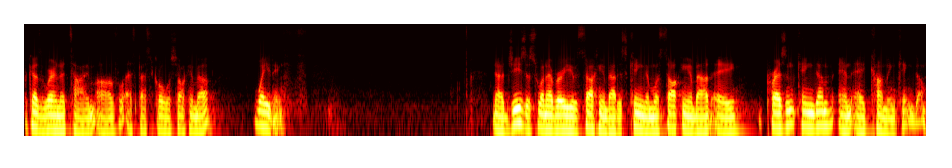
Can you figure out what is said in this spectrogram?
Because we're in a time of, as Pastor Cole was talking about, waiting. Now, Jesus, whenever he was talking about his kingdom, was talking about a present kingdom and a coming kingdom.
